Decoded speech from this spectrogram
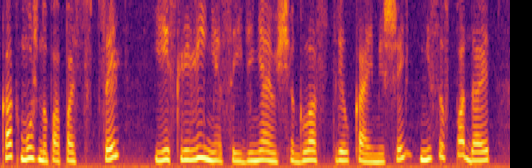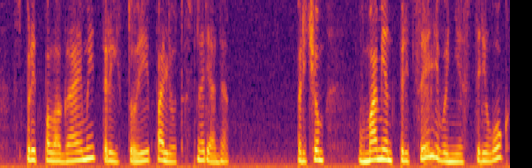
как можно попасть в цель, если линия, соединяющая глаз стрелка и мишень, не совпадает с предполагаемой траекторией полета снаряда. Причем в момент прицеливания стрелок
